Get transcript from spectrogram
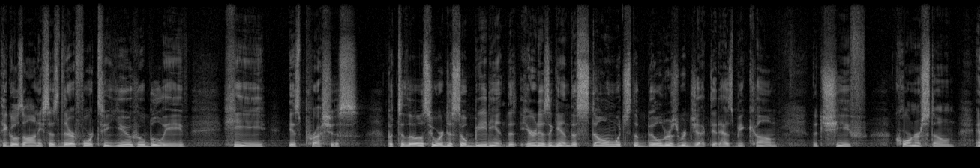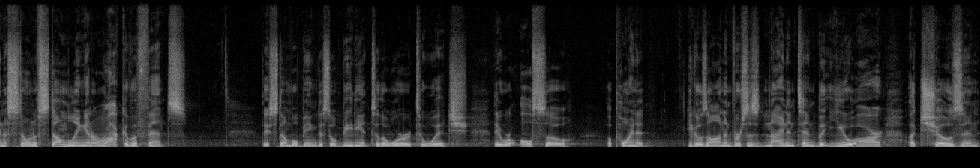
He goes on, he says, Therefore, to you who believe, he is precious. But to those who are disobedient, here it is again the stone which the builders rejected has become the chief cornerstone, and a stone of stumbling and a rock of offense. They stumble being disobedient to the word to which they were also appointed. He goes on in verses 9 and 10 But you are a chosen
